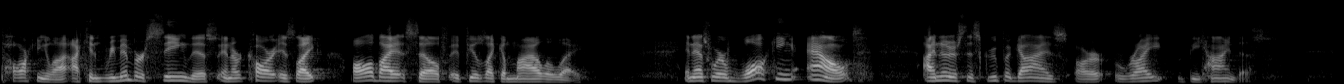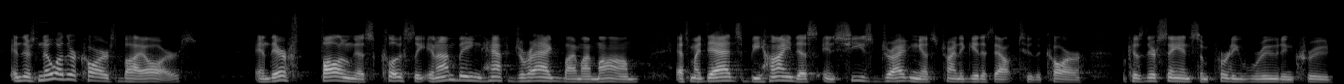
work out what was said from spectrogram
parking lot. I can remember seeing this, and our car is like all by itself. It feels like a mile away. And as we're walking out, I noticed this group of guys are right behind us. And there's no other cars by ours. And they're following us closely. And I'm being half dragged by my mom as my dad's behind us and she's dragging us, trying to get us out to the car because they're saying some pretty rude and crude,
